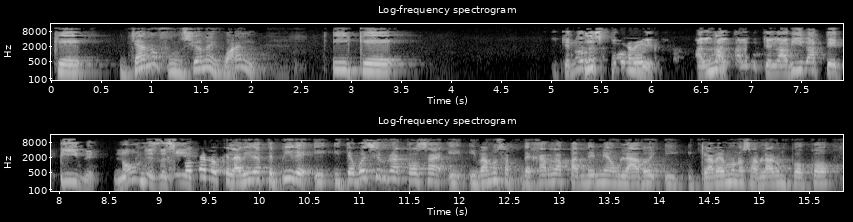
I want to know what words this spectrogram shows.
que ya no funciona igual y que... Y que no responde a, lo que la vida te pide, ¿no? Es decir... A lo que la vida te pide. Y, te voy a decir una cosa, y, vamos a dejar la pandemia a un lado y, y, clavémonos a hablar un poco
